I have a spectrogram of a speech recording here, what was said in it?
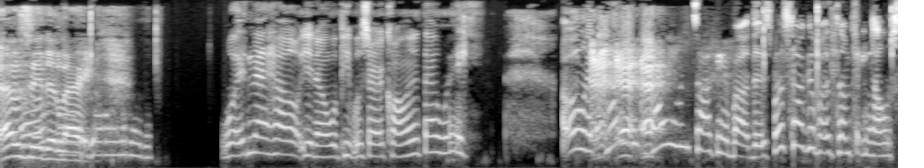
I was sitting there Oh my like, God. Well, isn't that how, you know, what people started calling it that way? Oh, like, I, how, I, I, why are we talking about this? Let's talk about something else.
